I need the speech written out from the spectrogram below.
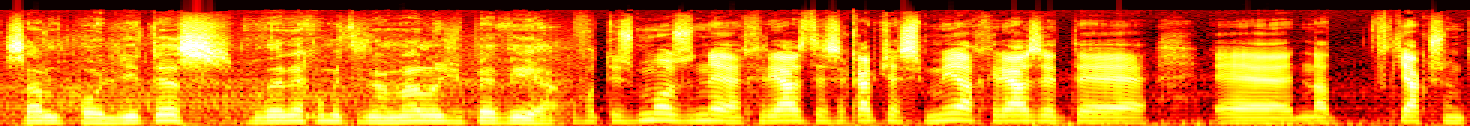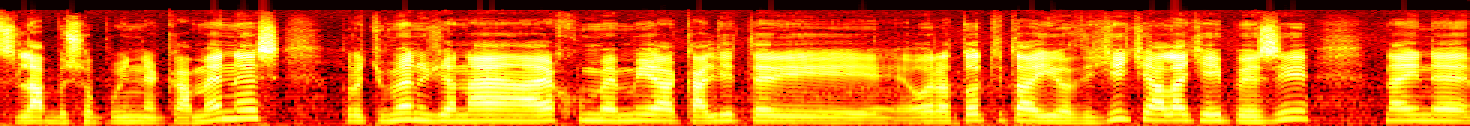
σαν πολίτες που δεν έχουμε την ανάλογη παιδεία. Ο φωτισμός, ναι, χρειάζεται σε κάποια σημεία, χρειάζεται ε, να φτιάξουν τις λάμπες όπου είναι καμένες, προκειμένου για να έχουμε μια καλύτερη ορατότητα οι οδηγοί και αλλά και οι πεζοί να είναι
